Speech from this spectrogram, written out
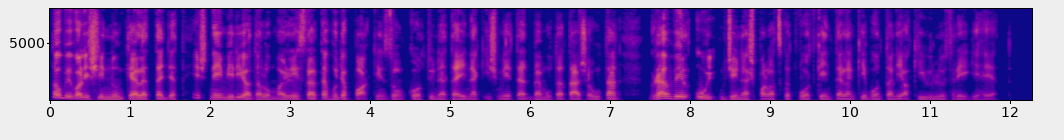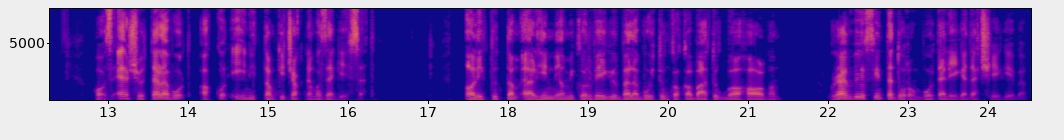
Tobival is innunk kellett egyet, és némi riadalommal részleltem, hogy a Parkinson-kor tüneteinek ismételt bemutatása után Granville új gines palackot volt kénytelen kibontani a kiülült régi helyett. Ha az első tele volt, akkor én ittam ki csak nem az egészet. Alig tudtam elhinni, amikor végül belebújtunk a kabátukba a halban. Granville szinte dorombolt elégedettségében.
